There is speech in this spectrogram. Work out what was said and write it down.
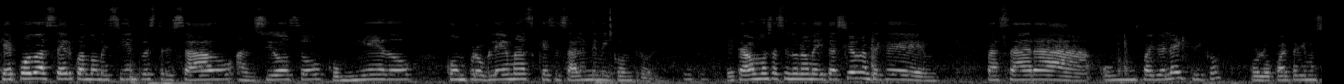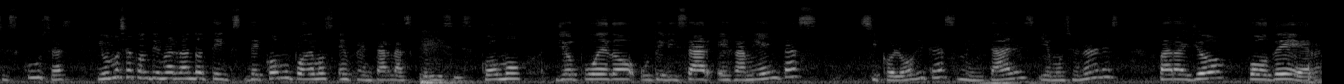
¿Qué puedo hacer cuando me siento estresado, ansioso, con miedo, con problemas que se salen de mi control? Estábamos haciendo una meditación antes que pasara un fallo eléctrico, por lo cual pedimos excusas y vamos a continuar dando tips de cómo podemos enfrentar las crisis, cómo yo puedo utilizar herramientas psicológicas, mentales y emocionales para yo poder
